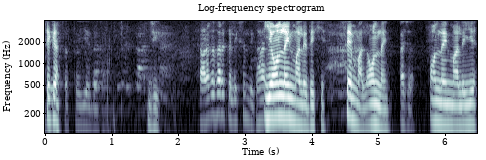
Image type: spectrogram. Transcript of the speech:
ठीक है। ये देखो। जी। सारा का सारा कलेक्शन दिखा ये ऑनलाइन माल है देखिए। सेम माल है ऑनलाइन अच्छा। ऑनलाइन माल है ये।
